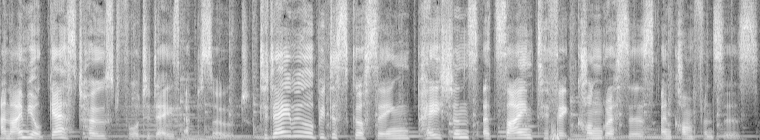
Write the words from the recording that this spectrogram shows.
and I'm your guest host for today's episode. Today, we will be discussing patients at scientific congresses and conferences.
